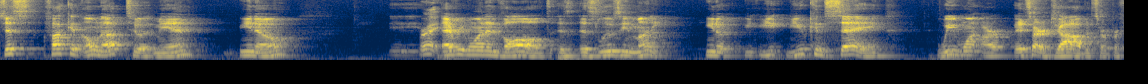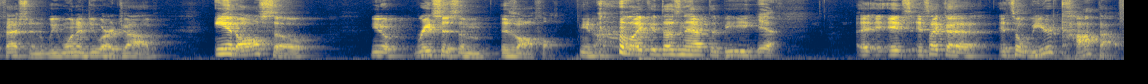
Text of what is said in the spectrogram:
just fucking own up to it, man. You know, Right. everyone involved is, is losing money. You know, you, you can say we want our it's our job, it's our profession, we want to do our job. And also, you know, racism is awful. You know, like it doesn't have to be Yeah. I- it's it's like a it's a weird cop out.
